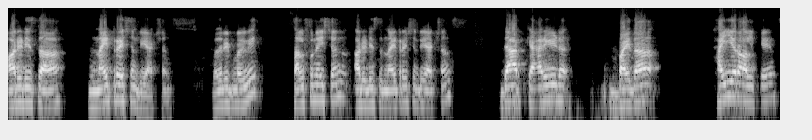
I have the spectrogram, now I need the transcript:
or it is the nitration reactions. Whether it may be sulfonation or it is the nitration reactions, they are carried by the higher alkanes.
